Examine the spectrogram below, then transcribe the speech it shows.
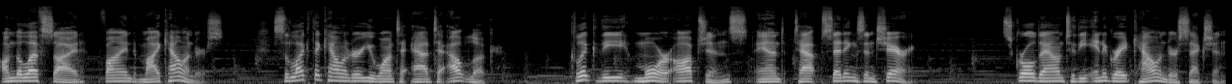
On the left side, find My Calendars. Select the calendar you want to add to Outlook. Click the More options and tap Settings and Sharing. Scroll down to the Integrate Calendar section.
